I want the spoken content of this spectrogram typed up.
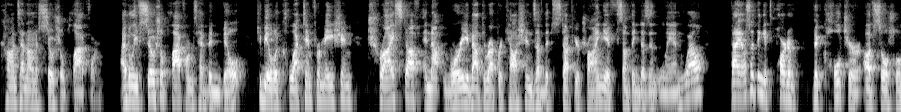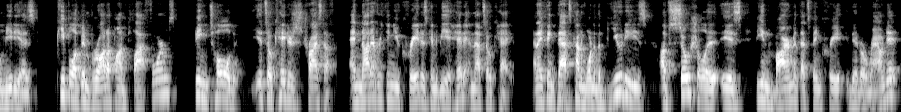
content on a social platform. I believe social platforms have been built to be able to collect information, try stuff, and not worry about the repercussions of the stuff you're trying if something doesn't land well. But I also think it's part of the culture of social medias. People have been brought up on platforms being told it's okay to just try stuff and not everything you create is going to be a hit and that's okay. And I think that's kind of one of the beauties of social is the environment that's been created around it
